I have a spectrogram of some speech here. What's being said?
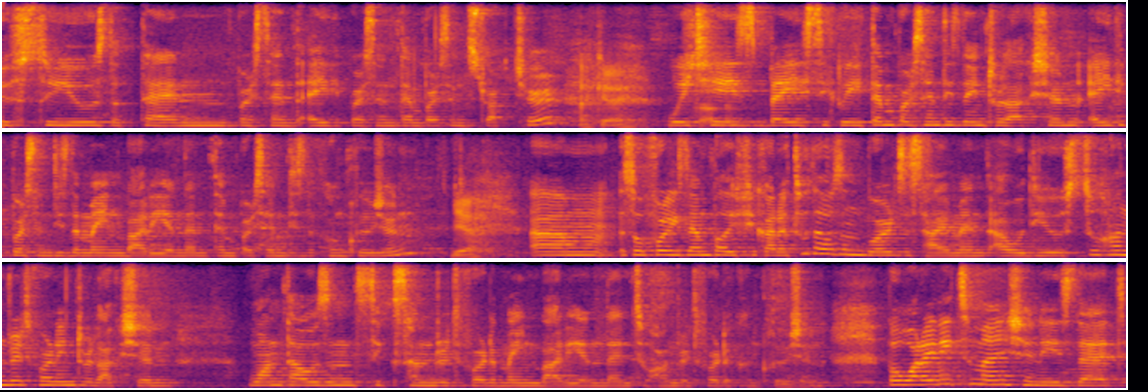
used to use the 10%, 80%, 10% structure, Okay. which is basically 10% is the introduction, 80% is the main body, and then 10% is the conclusion. Yeah. Um, so, for example, if you got a 2000 words assignment, I would use 200 for an introduction, 1600 for the main body, and then 200 for the conclusion. But what I need to mention is that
